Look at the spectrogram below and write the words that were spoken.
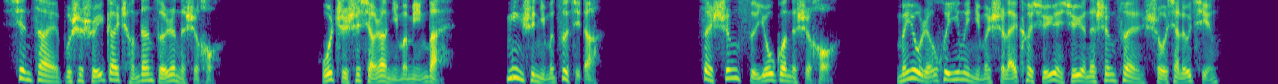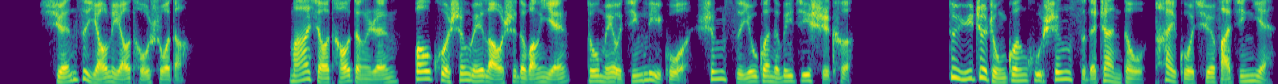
现在不是谁该承担责任的时候。”我只是想让你们明白，命是你们自己的，在生死攸关的时候，没有人会因为你们史莱克学院学员的身份手下留情。玄子摇了摇头说道：“马小桃等人，包括身为老师的王岩，都没有经历过生死攸关的危机时刻，对于这种关乎生死的战斗太过缺乏经验。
